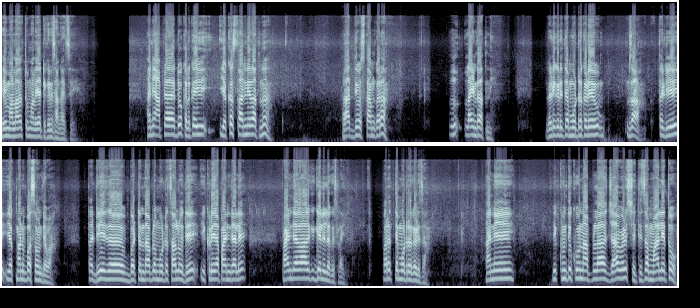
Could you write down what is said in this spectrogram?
हे मला तुम्हाला या ठिकाणी सांगायचं आहे. आणि आपल्या डोक्याला काही एकच स्थान नाही राहत ना. रात दिवस काम करा. ल- लाईन राहत नाही. घडीकडे त्या मोटरकडे जा. तडी एकमान बसवून ठेवा. तडी बटन दाबलं मोटर चालू होते. इकडे या पाणी द्याले पाणी द्यायला आलं की गेले लगेच लाईन परत त्या मोटरकडे जा. आणि इकून तिकून आपला ज्यावेळेस शेतीचा माल येतो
